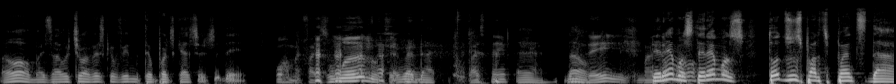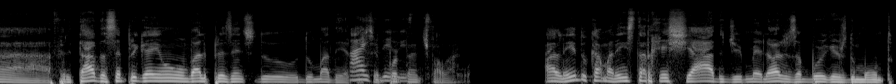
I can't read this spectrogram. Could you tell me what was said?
Oh, mas a última vez que eu vi no teu podcast eu te dei. Porra, mas faz um ano. É verdade. Faz tempo. É. Não. Mas Teremos, teremos. Todos os participantes da fritada sempre ganham um vale presente do, do Madeira. Ai, Isso é que importante falar. Além do camarim estar recheado de melhores hambúrgueres do mundo.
